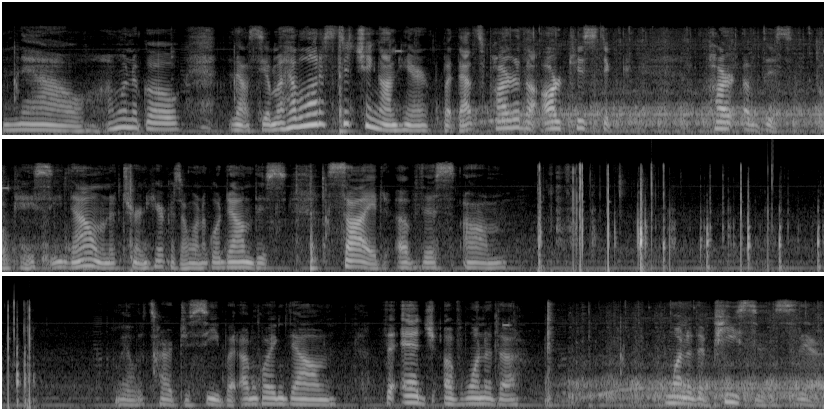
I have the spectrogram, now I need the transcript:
now I'm gonna go, now see I'm gonna have a lot of stitching on here, but that's part of the artistic part of this. Okay, see now I'm gonna turn here because I want to go down this side of this, um, well it's hard to see, but I'm going down the edge of one of the one of the pieces there.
